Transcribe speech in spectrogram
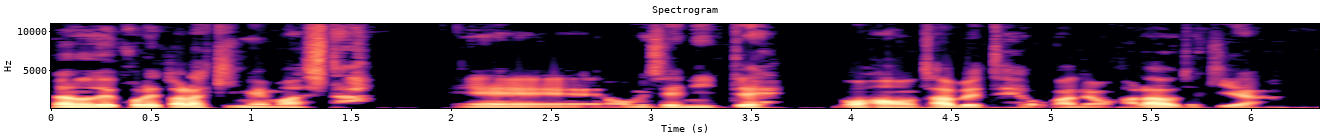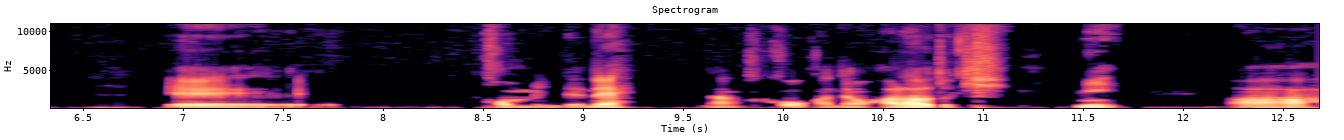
なのでこれから決めました。えー、お店に行ってご飯を食べてお金を払う時や、えー、コンビニでね、なんかこうお金を払う時に、ああ、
